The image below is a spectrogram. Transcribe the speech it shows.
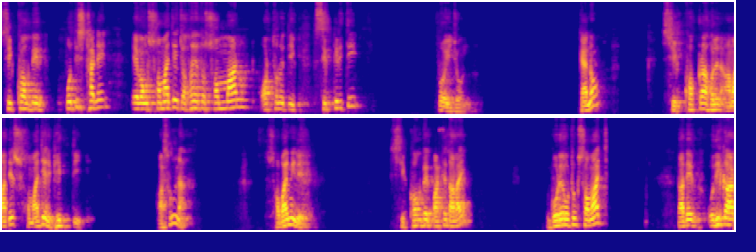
শিক্ষকদের প্রতিষ্ঠানে এবং সমাজে যথাযথ সম্মান, অর্থনৈতিক স্বীকৃতি প্রয়োজন। কেন? শিক্ষকরা হলেন আমাদের সমাজের ভিত্তি। আসুন না। সবাই মিলে শিক্ষকদের পাশে দাঁড়ায় গড়ে উঠুক সমাজ। তাদের অধিকার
